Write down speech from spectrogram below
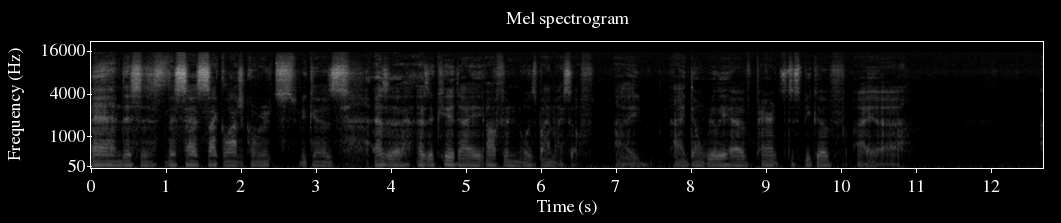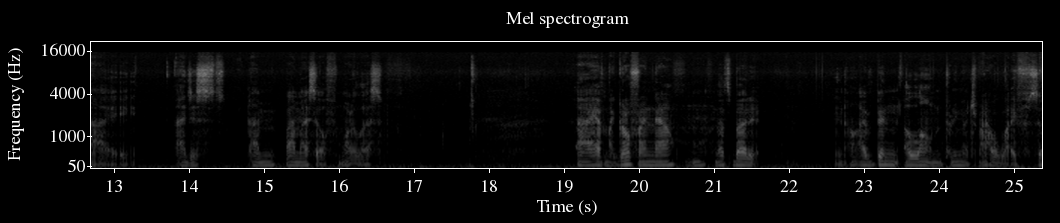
And this is this has psychological roots because as a as a kid I often was by myself. I I don't really have parents to speak of. I uh I I just I'm by myself more or less. I have my girlfriend now. Mm, that's about it. You know, I've been alone pretty much my whole life, so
